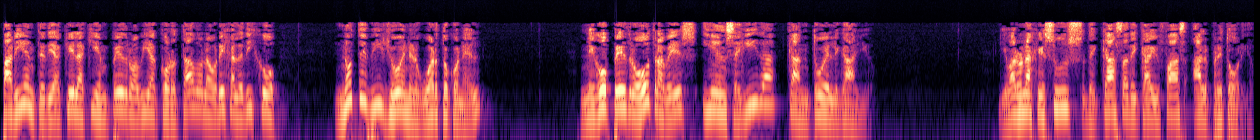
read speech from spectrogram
pariente de aquel a quien Pedro había cortado la oreja, le dijo, ¿No te vi yo en el huerto con él? Negó Pedro otra vez y enseguida cantó el gallo. Llevaron a Jesús de casa de Caifás al pretorio.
